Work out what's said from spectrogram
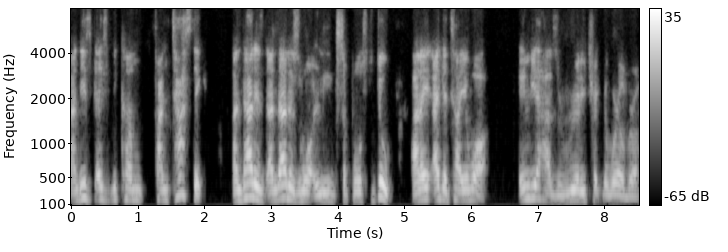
and these guys become fantastic. And that is and that is what league's supposed to do. And I, I can tell you what, India has really tricked the world, bro.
